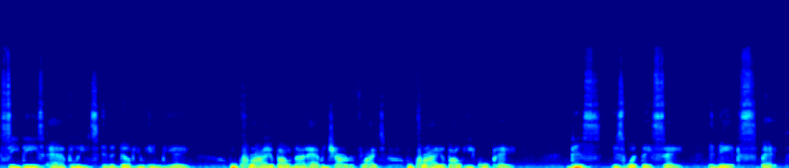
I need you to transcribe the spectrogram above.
See these athletes in the WNBA who cry about not having charter flights, who cry about equal pay. This is what they say, and they expect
